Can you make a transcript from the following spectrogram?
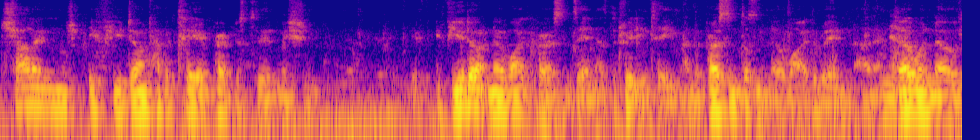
challenge if you don't have a clear purpose to the admission if, if you don't know why the person's in as the treating team and the person doesn't know why they're in and, and no one knows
